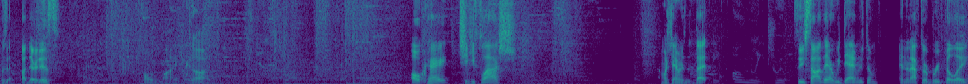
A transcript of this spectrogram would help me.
Was it, uh, there it is. Oh my god. Okay, cheeky flash. How much damage did that? So you saw there, we damaged him, and then after a brief delay,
